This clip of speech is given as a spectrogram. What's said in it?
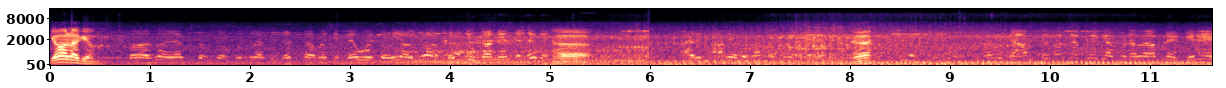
કેવા લાગે ને હા. હે આમ તો નહોતા કોઈ ગયા, પણ હવે આપણે ઘરે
